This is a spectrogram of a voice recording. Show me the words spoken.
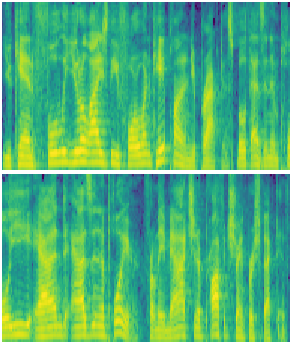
You can fully utilize the 401k plan in your practice, both as an employee and as an employer, from a match and a profit sharing perspective.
